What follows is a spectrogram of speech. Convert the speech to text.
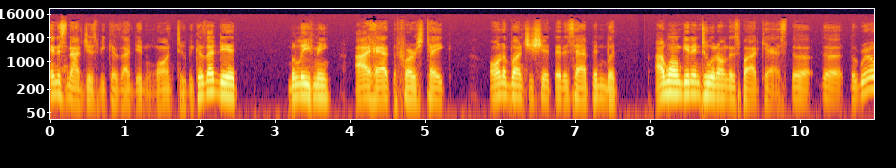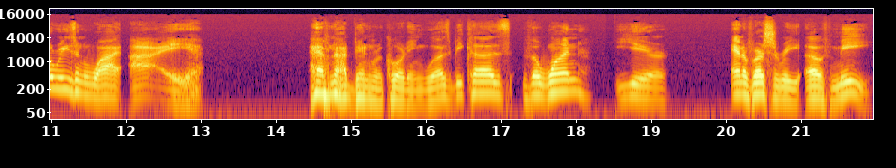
And it's not just because I didn't want to, because I did. Believe me, I had the first take on a bunch of shit that has happened, but I won't get into it on this podcast. The the the real reason why I have not been recording was because the one year anniversary of me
